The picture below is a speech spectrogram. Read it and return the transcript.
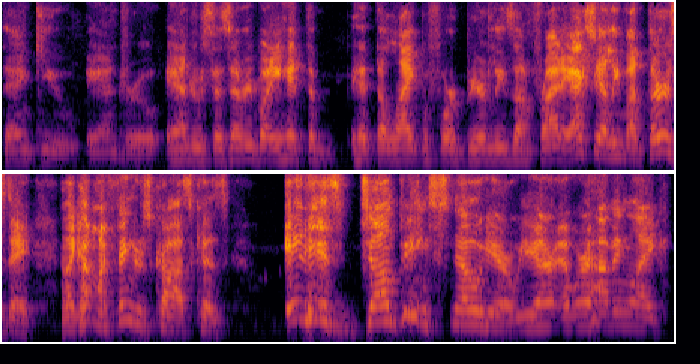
thank you, Andrew. Andrew says everybody hit the hit the like before Beard leaves on Friday. Actually, I leave on Thursday, and I got my fingers crossed because it is dumping snow here. We are we're having like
